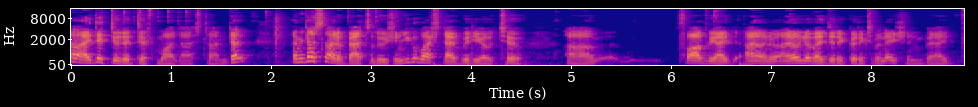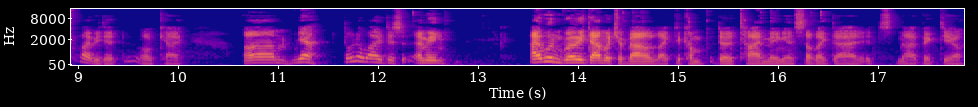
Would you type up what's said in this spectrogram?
Oh, I did do the diff mod last time. That I mean, that's not a bad solution. You can watch that video too. Uh, probably, I, I don't know. I don't know if I did a good explanation, but I probably did okay. Um, yeah, don't know why this, I mean, I wouldn't worry that much about like the com- the timing and stuff like that. It's not a big deal.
